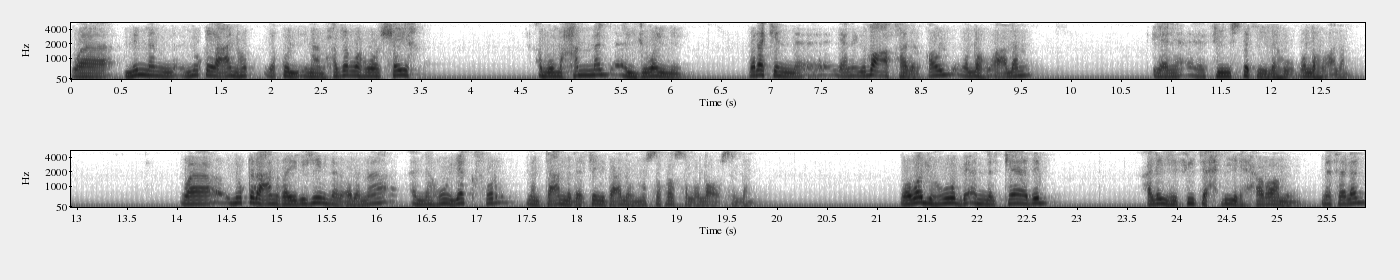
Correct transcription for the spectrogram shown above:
وممن نقل عنه يقول الإمام حجر وهو الشيخ أبو محمد الجويني. ولكن يعني يضعف هذا القول والله أعلم. يعني في نسبته له والله أعلم. ونقل عن غيره من العلماء أنه يكفر من تعمد الكذب على المصطفى صلى الله عليه وسلم. ووجهه بأن الكاذب عليه في تحليل حرام. مثلا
